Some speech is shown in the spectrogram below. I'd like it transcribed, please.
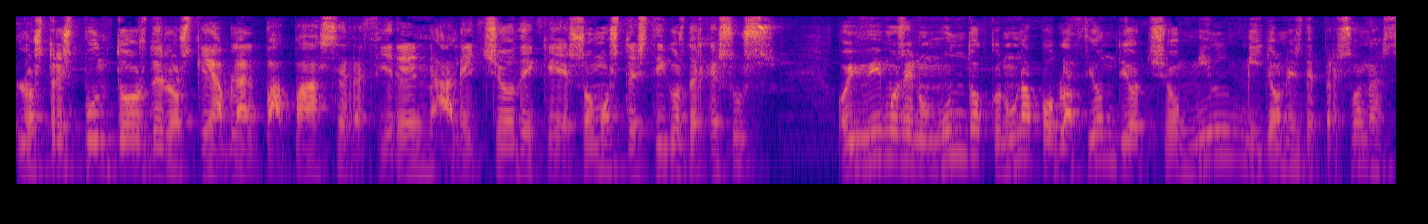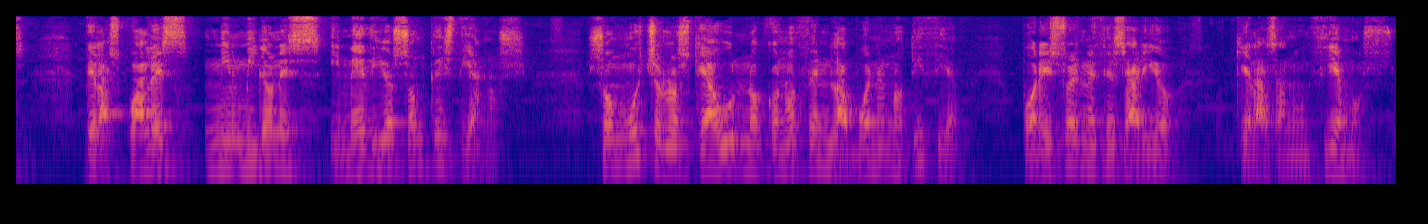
Los tres puntos de los que habla el Papa se refieren al hecho de que somos testigos de Jesús. Hoy vivimos en un mundo con una población de 8 mil millones de personas, de las cuales mil millones y medio son cristianos. Son muchos los que aún no conocen la buena noticia. Por eso es necesario que las anunciemos.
